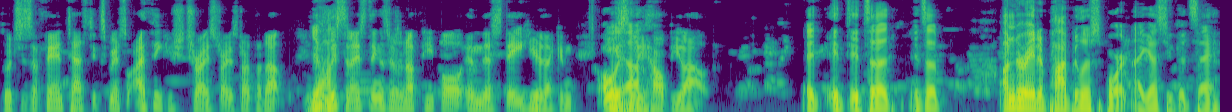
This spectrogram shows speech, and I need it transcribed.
so it's just a fantastic experience. So I think you should try try to start that up. yeah, At least the nice thing is there's enough people in this state here that can Oh, easily yeah. help you out. It, it it's a it's a underrated popular sport, I guess you could say.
